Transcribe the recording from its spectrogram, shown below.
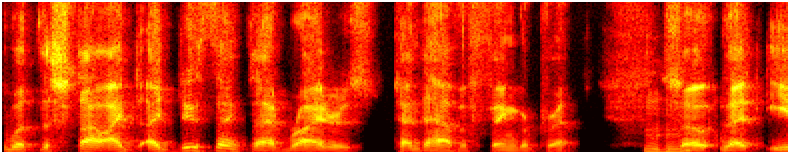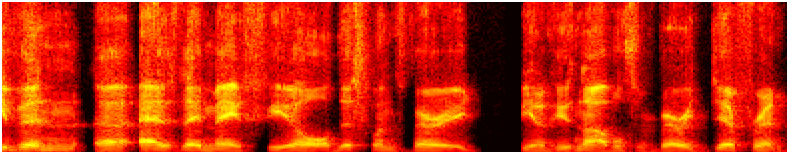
With the style, I, I do think that writers tend to have a fingerprint. Mm-hmm. So that even uh, as they may feel this one's very, you know, these novels are very different,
